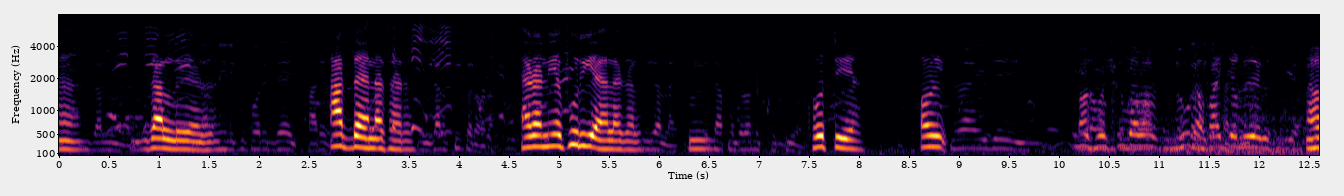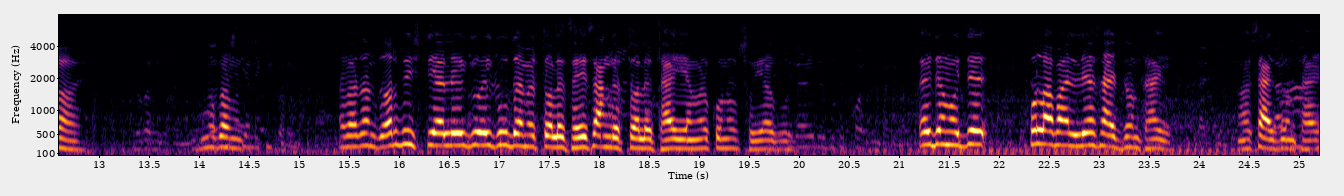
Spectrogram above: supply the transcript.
হ্যাঁ। জাল সারে। হাত দেয় না সারে। এই জাল কি হেরা নিয়ে ফুরিয়ে হেলা জাল। ক্ষতি হয়। ক্ষতি। ওই। হয়। নৌকার বৃষ্টি এবার এলে ওই গুদামের তলে থাই চাঙ্গের তলে থাই আমার কোনো সইয়া গুণ এইটার মধ্যে খোলা পানলে চারজন থাই। চারজন। হ্যাঁ, চারজন থাই।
